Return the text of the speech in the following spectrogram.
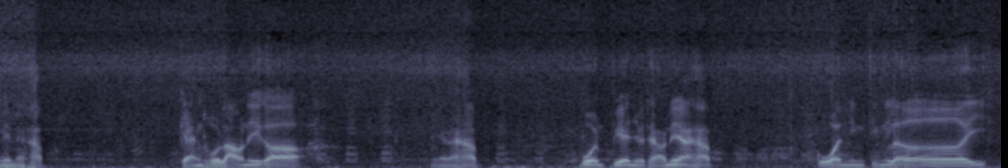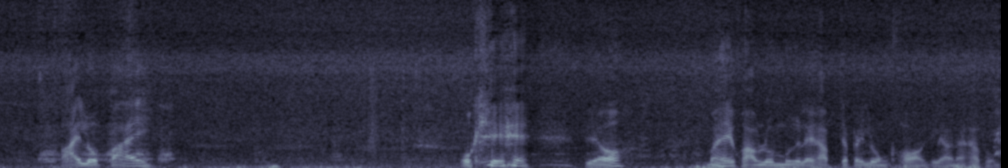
นี่นะครับ แก๊งโถเล้านี่ก็เนี่ยนะครับบวนเปลี่ยนอยู่แถวเนี้ยครับ กวนจริง ๆ เลย ไปหลบไป โอเค เดี๋ยวไม่ให้ความร่วมมือเลยครับ จะไปลงคลองอีกแล้วนะครับผม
